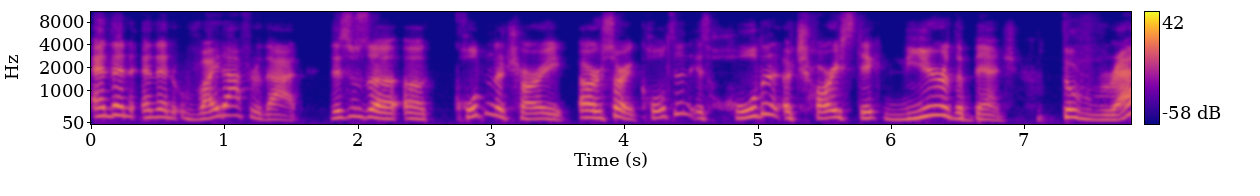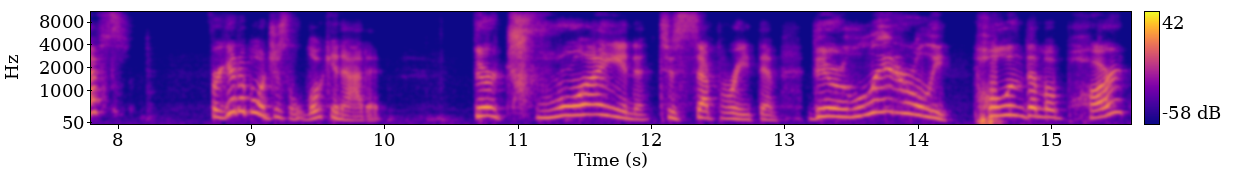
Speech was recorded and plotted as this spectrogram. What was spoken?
and then and then right after that this was a, a colton Acciari or sorry colton is holding Acciari stick near the bench the refs forget about just looking at it they're trying to separate them. They're literally pulling them apart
